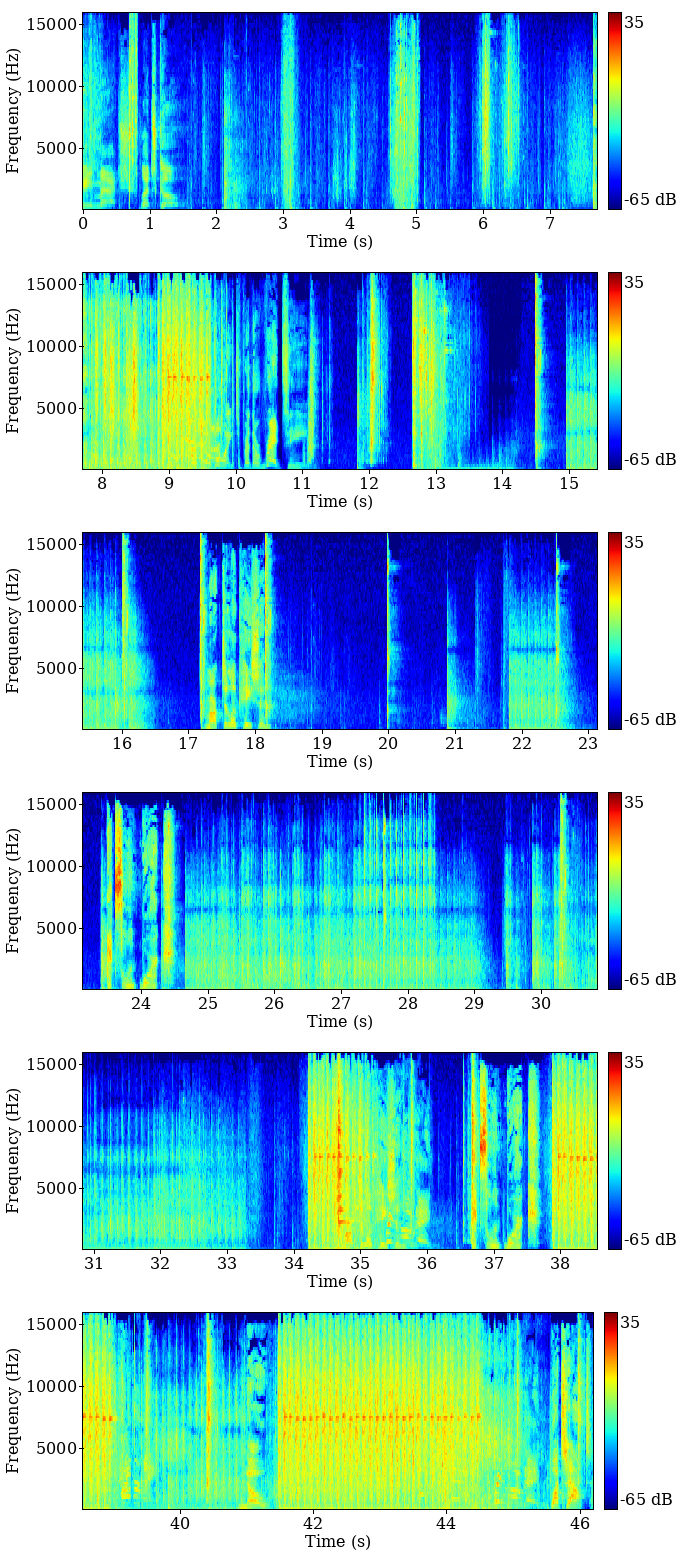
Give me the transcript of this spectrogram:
Team match. Let's go. Point for the red team. Marked a location. Excellent work. Marked a location. Reloading. Excellent work. Cover me. No. Reloading. Watch out.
